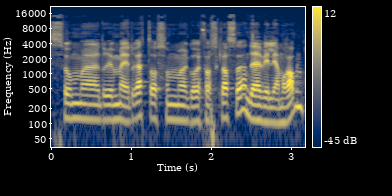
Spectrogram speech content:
som eh, driver med idrett og som går i første klasse, det er William Ravn.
